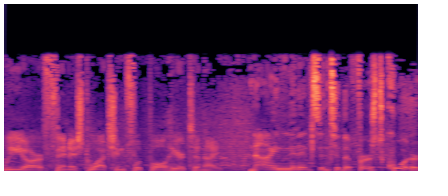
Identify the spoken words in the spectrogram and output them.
we are finished watching football here tonight. Nine minutes into the first quarter,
